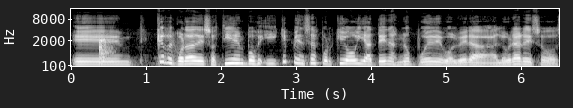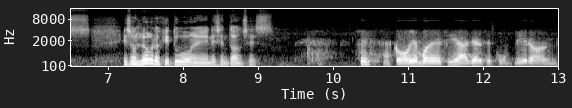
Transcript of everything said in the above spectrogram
Eh, ¿Qué recordás de esos tiempos y qué pensás por qué hoy Atenas no puede volver a, lograr esos, esos logros que tuvo en ese entonces? Sí, como bien vos decías, ayer se cumplieron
